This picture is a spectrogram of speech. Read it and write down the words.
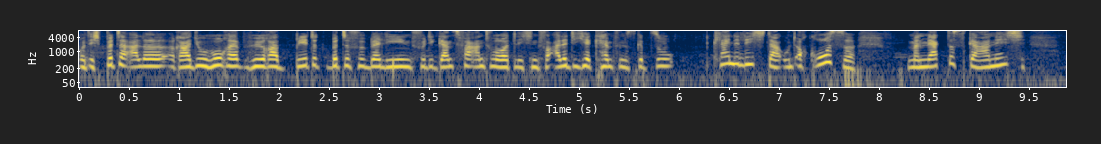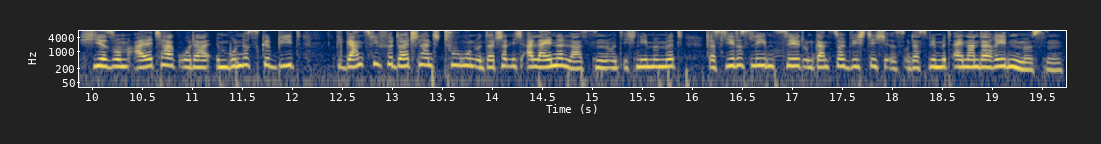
Und ich bitte alle Radio Horeb-Hörer, betet bitte für Berlin, für die ganz Verantwortlichen, für alle, die hier kämpfen. Es gibt so kleine Lichter und auch große. Man merkt es gar nicht hier so im Alltag oder im Bundesgebiet die ganz viel für Deutschland tun und Deutschland nicht alleine lassen. Und ich nehme mit, dass jedes Leben zählt und ganz doll wichtig ist und dass wir miteinander reden müssen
